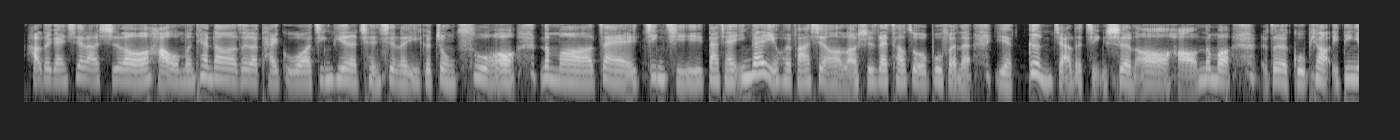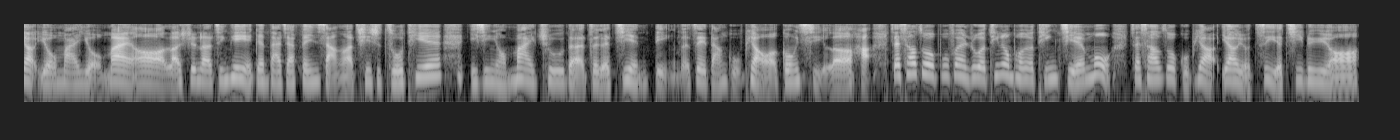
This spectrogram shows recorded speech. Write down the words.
好的，感谢老师喽。好，我们看到了这个台股哦，今天呢呈现了一个重挫哦。那么在近期，大家应该也会发现哦，老师在操作的部分呢也更加的谨慎哦。好，那么这个股票一定要有买有卖哦。老师呢今天也跟大家分享啊，其实昨天已经有卖出的这个见顶的这档股票哦，恭喜了。好，在操操作部分，如果听众朋友听节目，在操作股票要有自己的纪律哦。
